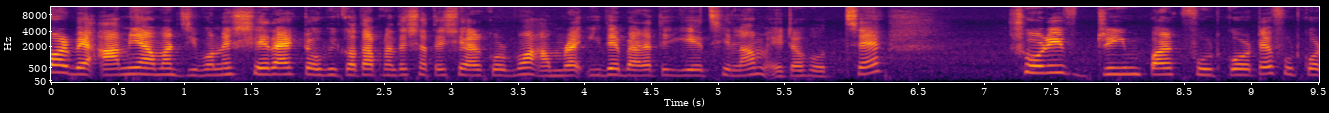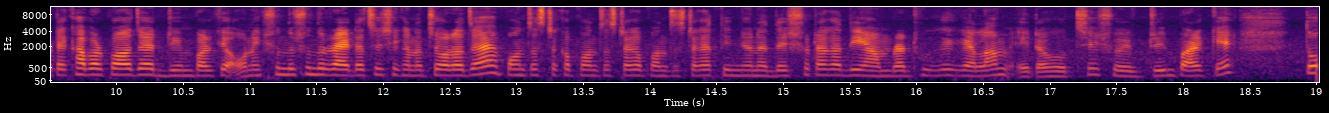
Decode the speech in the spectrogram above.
পর্বে আমি আমার জীবনের সেরা একটা অভিজ্ঞতা আপনাদের সাথে শেয়ার করব। আমরা ঈদে বেড়াতে গিয়েছিলাম, এটা হচ্ছে শরীফ ড্রিম পার্ক ফুড কোর্টে। ফুড কোর্টে খাবার পাওয়া যায়, ড্রিম পার্কে অনেক সুন্দর সুন্দর রাইড আছে, সেখানে চড়া যায়। পঞ্চাশ টাকা পঞ্চাশ টাকা পঞ্চাশ টাকা তিনজনের দেড়শো টাকা দিয়ে আমরা ঢুকে গেলাম, এটা হচ্ছে শরীফ ড্রিম পার্কে। তো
